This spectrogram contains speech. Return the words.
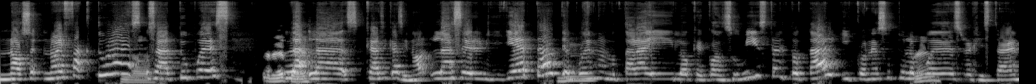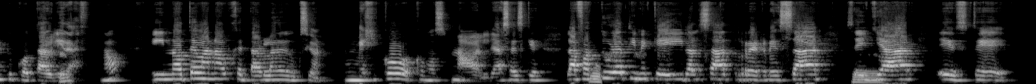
no, no hay facturas, o sea, tú puedes, las, casi casi, ¿no? La servilleta, te pueden anotar ahí lo que consumiste, el total, y con eso tú lo puedes registrar en tu contabilidad, ¿no? Y no te van a objetar la deducción. En México, como, no, ya sabes que la factura tiene que ir al SAT, regresar, sellar, este,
